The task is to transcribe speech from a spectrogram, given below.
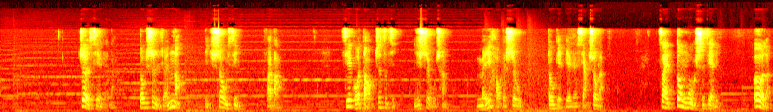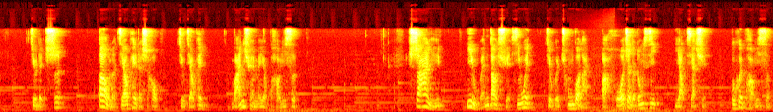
这些人呢，都是人脑比兽性发达，结果导致自己一事无成，美好的事物都给别人享受了。在动物世界里，饿了就得吃。到了交配的时候就交配，完全没有不好意思。鲨鱼一闻到血腥味就会冲过来把活着的东西咬下去，不会不好意思。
